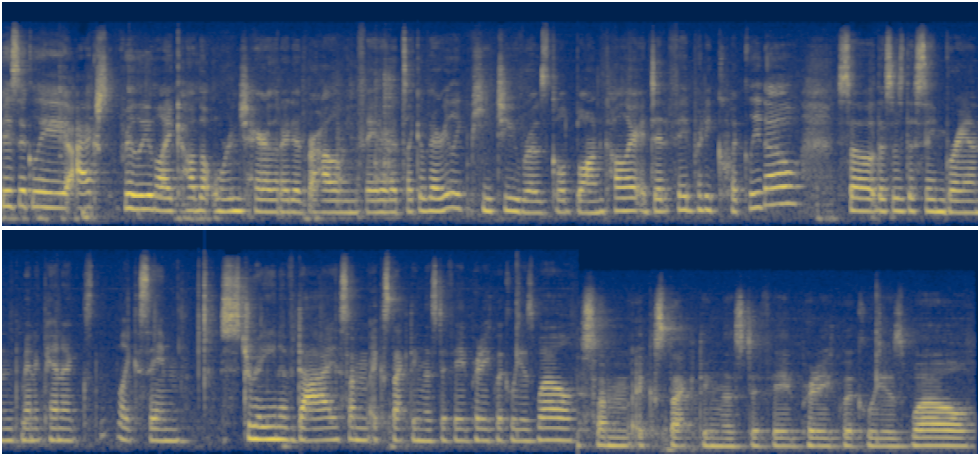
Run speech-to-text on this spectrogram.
Basically, I actually really like how the orange hair that I did for Halloween faded. It's like a very like peachy rose gold blonde color. It did fade pretty quickly though. So this is the same brand, Manic Panic, like same strain of dye. So I'm expecting this to fade pretty quickly as well. So I'm expecting this to fade pretty quickly as well.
